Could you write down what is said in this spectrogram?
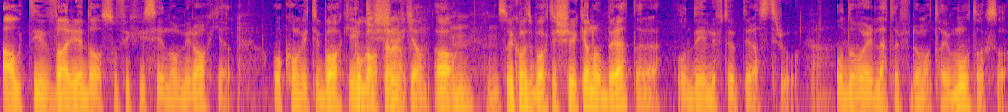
alltid, varje dag så fick vi se någon mirakel. Och kom vi tillbaka in till gatorna kyrkan, alltså? ja, Mm, mm. så vi kom tillbaka till kyrkan och berättade och det lyfte upp deras tro. Och då var det lättare för dem att ta emot också.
